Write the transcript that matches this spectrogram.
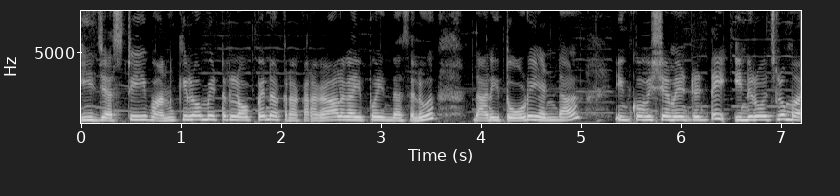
ఈ జస్ట్ ఈ వన్ కిలోమీటర్ లోపే నాకు రకరకాలుగా అయిపోయింది అసలు. దానికి తోడు ఎండ. ఇంకో విషయం ఏంటంటే ఇన్ని రోజులు మా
